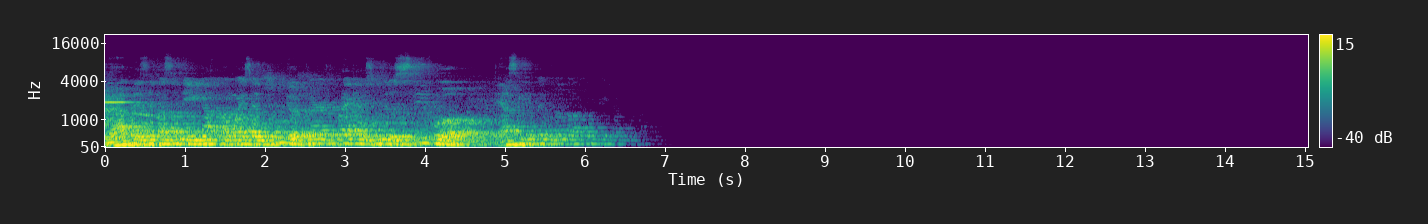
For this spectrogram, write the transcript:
A apresentação de Rafael Júnior, Third Freckles, número 5.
